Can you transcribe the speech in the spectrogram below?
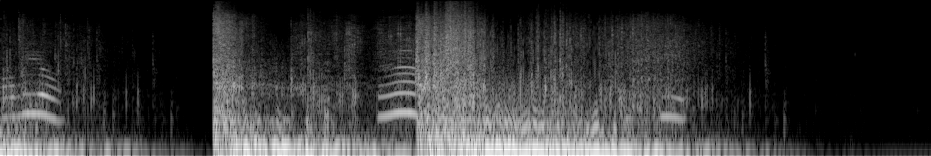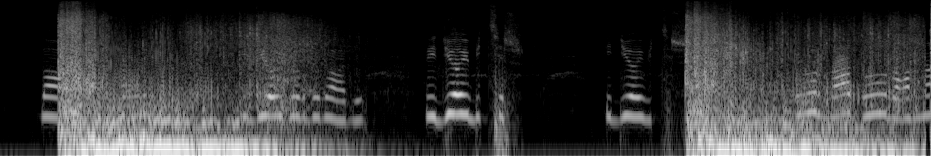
Ne oluyor? Ah. İyi. Lan. Videoyu durdur abi. Videoyu bitir. Videoyu bitir. Dur la dur anlamadım.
